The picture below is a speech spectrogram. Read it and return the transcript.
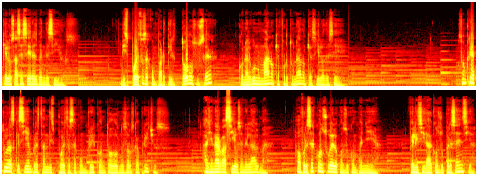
que los hace seres bendecidos, dispuestos a compartir todo su ser con algún humano que afortunado que así lo desee. Son criaturas que siempre están dispuestas a cumplir con todos nuestros caprichos, a llenar vacíos en el alma, a ofrecer consuelo con su compañía, felicidad con su presencia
